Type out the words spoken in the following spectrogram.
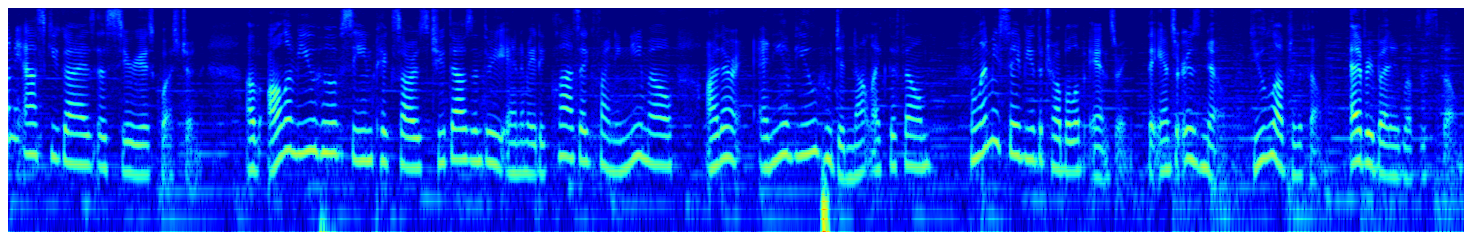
Let me ask you guys a serious question. Of all of you who have seen Pixar's 2003 animated classic Finding Nemo, are there any of you who did not like the film? Well, let me save you the trouble of answering. The answer is no. You loved the film. Everybody loves this film.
